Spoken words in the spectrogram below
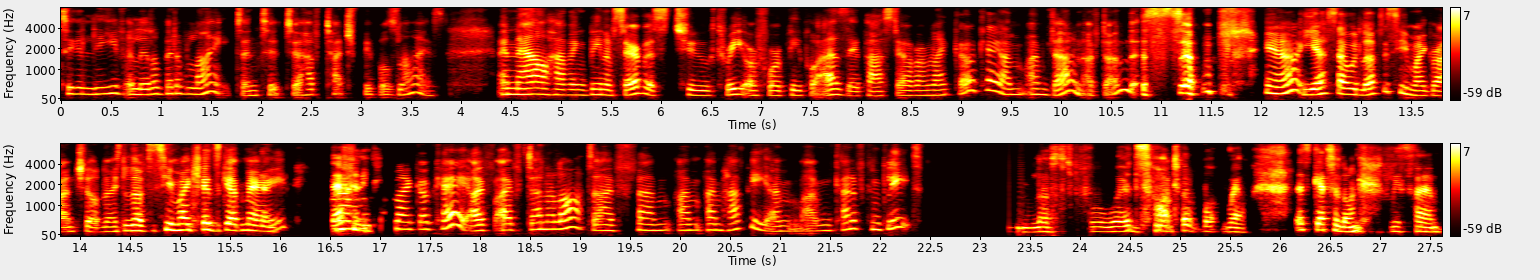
to leave a little bit of light and to to have touched people's lives. And now having been of service to three or four people as they passed over i'm like okay i'm i'm done. I've done this. So you know yes i would love to see my grandchildren. I'd love to see my kids get married. definitely like okay i've i've done a lot. I've um i'm i'm happy. I'm i'm kind of complete. Lustful words out of but well let's get along with um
